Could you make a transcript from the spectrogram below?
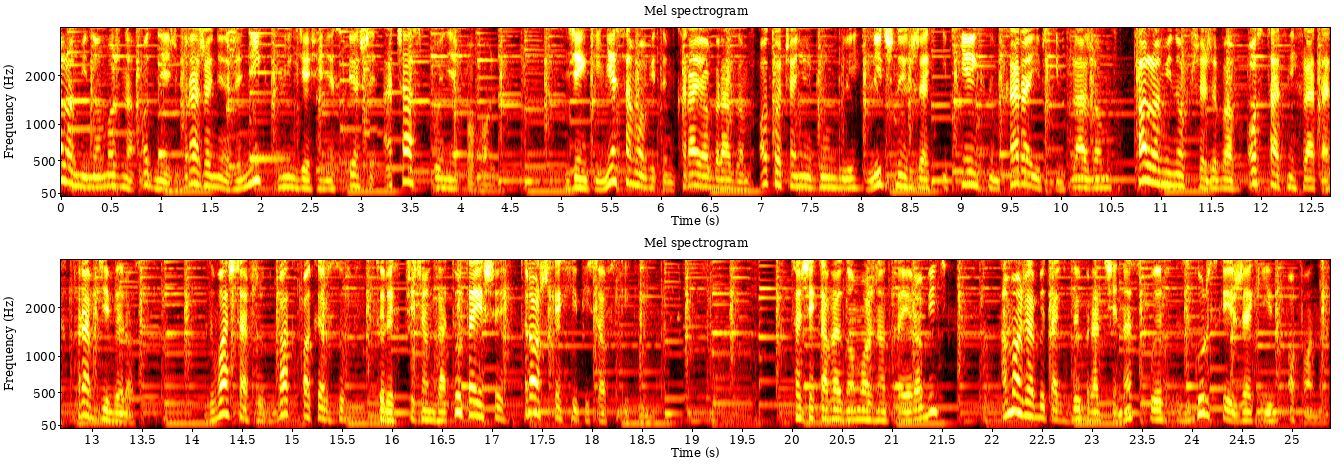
Palomino można odnieść wrażenie, że nikt nigdzie się nie spieszy, a czas płynie powoli. Dzięki niesamowitym krajobrazom, otoczeniu dżungli, licznych rzek i pięknym karaibskim plażom, Palomino przeżywa w ostatnich latach prawdziwy rozkwit. Zwłaszcza wśród backpackersów, których przyciąga tutejszy, troszkę hipisowski klimat. Co ciekawego można tutaj robić? A może by tak wybrać się na spływ z górskiej rzeki w oponach.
